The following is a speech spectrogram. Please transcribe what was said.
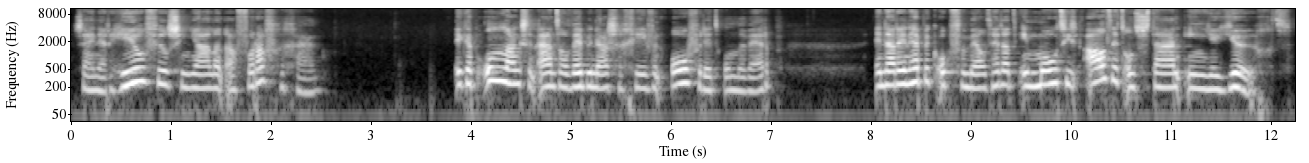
zijn er heel veel signalen aan vooraf gegaan. Ik heb onlangs een aantal webinars gegeven over dit onderwerp. En daarin heb ik ook vermeld hè, dat emoties altijd ontstaan in je jeugd.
